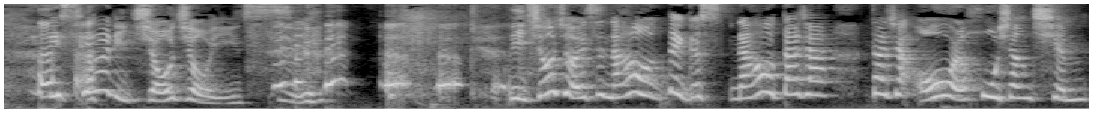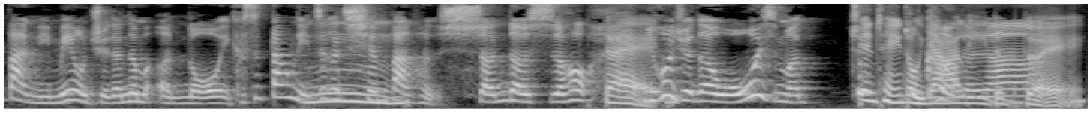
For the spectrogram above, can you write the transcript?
你是因为你久久一次，你久久一次，然后那个，然后大家大家偶尔互相牵绊，你没有觉得那么 annoying。可是当你这个牵绊很深的时候，对、嗯，你会觉得我为什么变成一种压力，对不对？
